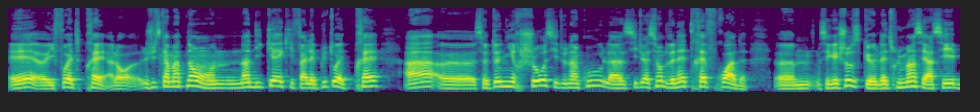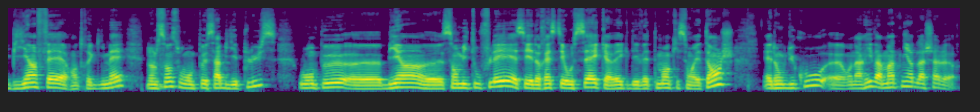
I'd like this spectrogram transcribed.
Et il faut être prêt. Alors jusqu'à maintenant, on indiquait qu'il fallait plutôt être prêt à euh, se tenir chaud si tout d'un coup la situation devenait très froide. Euh, c'est quelque chose que l'être humain sait assez bien faire, entre guillemets, dans le sens où on peut s'habiller plus, où on peut euh, bien s'emmitoufler, essayer de rester au sec avec des vêtements qui sont étanches. Et donc, du coup, euh, on arrive à maintenir de la chaleur.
